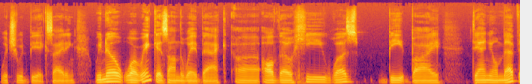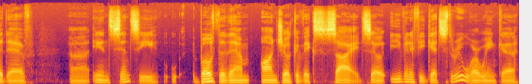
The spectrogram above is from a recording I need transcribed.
which would be exciting. We know Wawrinka is on the way back, uh, although he was beat by Daniel Medvedev uh, in Cincy, both of them on Djokovic's side. So even if he gets through Wawrinka,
